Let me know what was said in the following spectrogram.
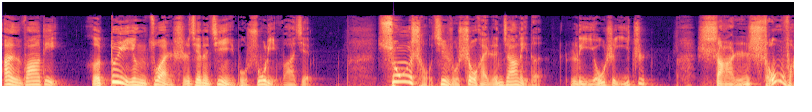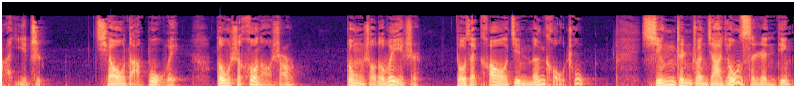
案发地和对应作案时间的进一步梳理，发现凶手进入受害人家里的理由是一致，杀人手法一致，敲打部位都是后脑勺，动手的位置都在靠近门口处。刑侦专家由此认定。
